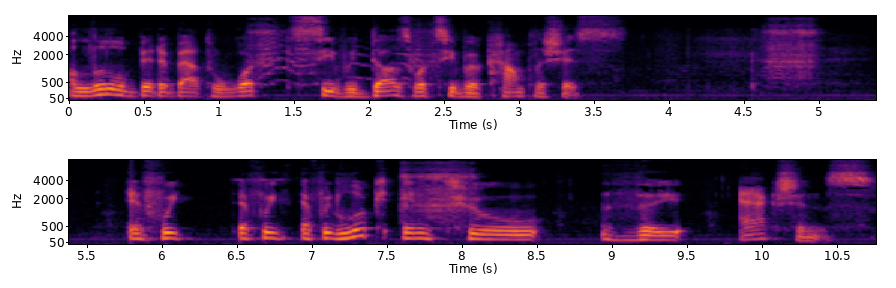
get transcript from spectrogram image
a little bit about what Tzivui does, what Tzivui accomplishes. If we if we if we look into the actions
